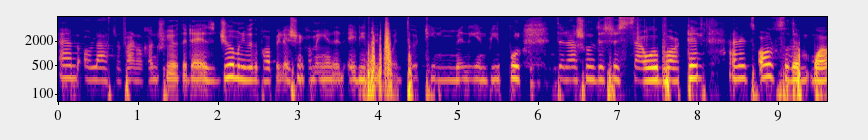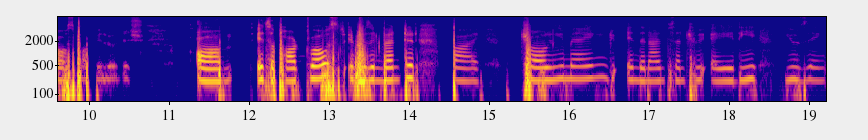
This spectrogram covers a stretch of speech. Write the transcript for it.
And our last and final country of the day is Germany, with a population coming in at 83.13 million people. The national dish is Sauerbraten, and it's also the most popular dish. Um, it's a pot roast. It was invented by Charlemagne in the ninth century AD using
